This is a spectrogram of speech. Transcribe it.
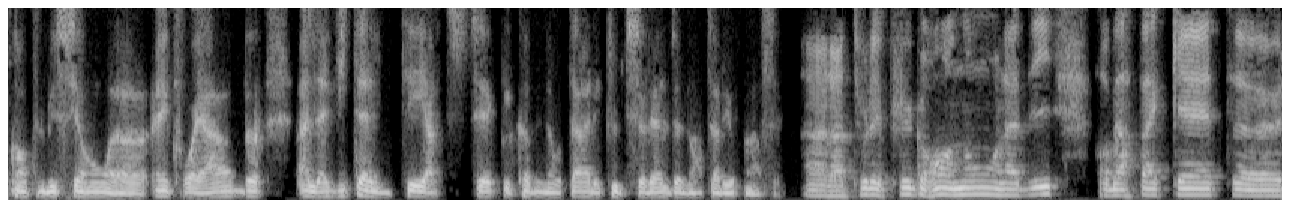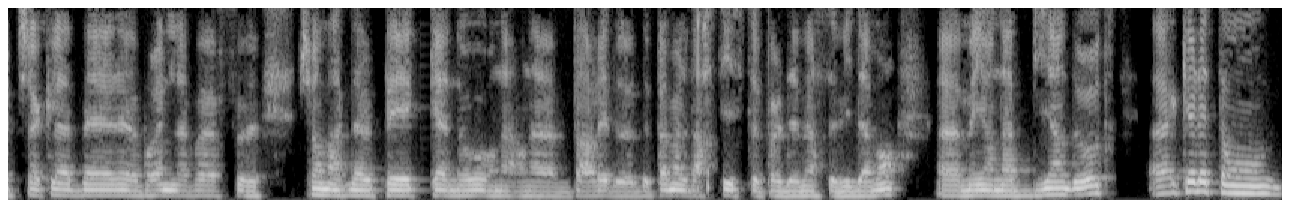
contribution euh, incroyable à la vitalité artistique et communautaire et culturelle de l'Ontario français. Voilà, tous les plus grands noms, on l'a dit, Robert Paquette, euh, Chuck Labelle, Bren Lavoie, euh, Jean-Marc Dalpé, Cano, on a, on a parlé de, de pas mal d'artistes, Paul Demers évidemment, mais il y en a bien d'autres. quel est ton,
